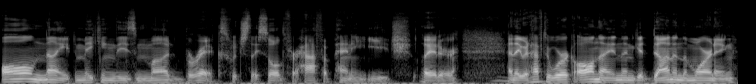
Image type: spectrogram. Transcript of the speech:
all night making these mud bricks, which they sold for half a penny each later. And they would have to work all night and then get done in the morning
